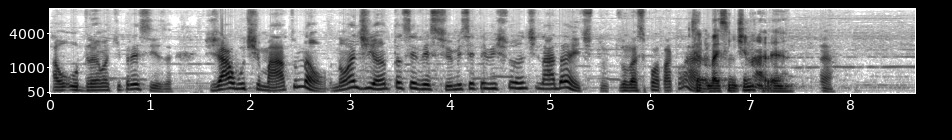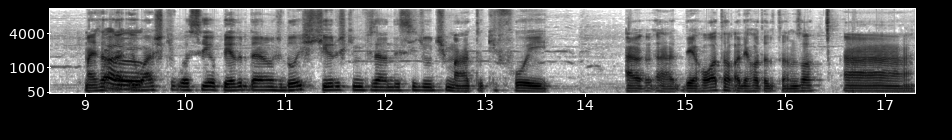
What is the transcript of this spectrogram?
a- o drama que precisa. Já o Ultimato, não. Não adianta você ver esse filme sem ter visto antes nada antes. Tu, tu não vai se portar com Você nada. não vai sentir nada. É. Mas Cara, ah, eu eu- acho que você e o Pedro deram os dois tiros que me fizeram decidir o ultimato, que foi a, a derrota, a derrota do Thanos, ó. A,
